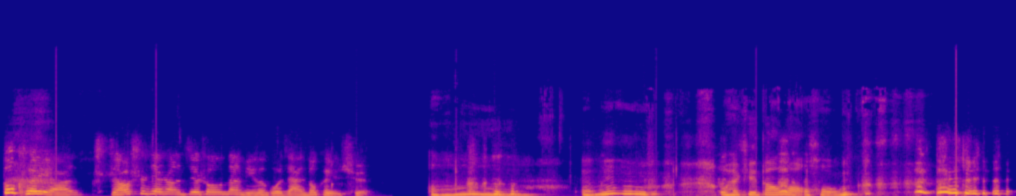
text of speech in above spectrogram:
都可以啊，只要世界上接收难民的国家，你都可以去。哦，哦，我还可以当网红，对对对，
